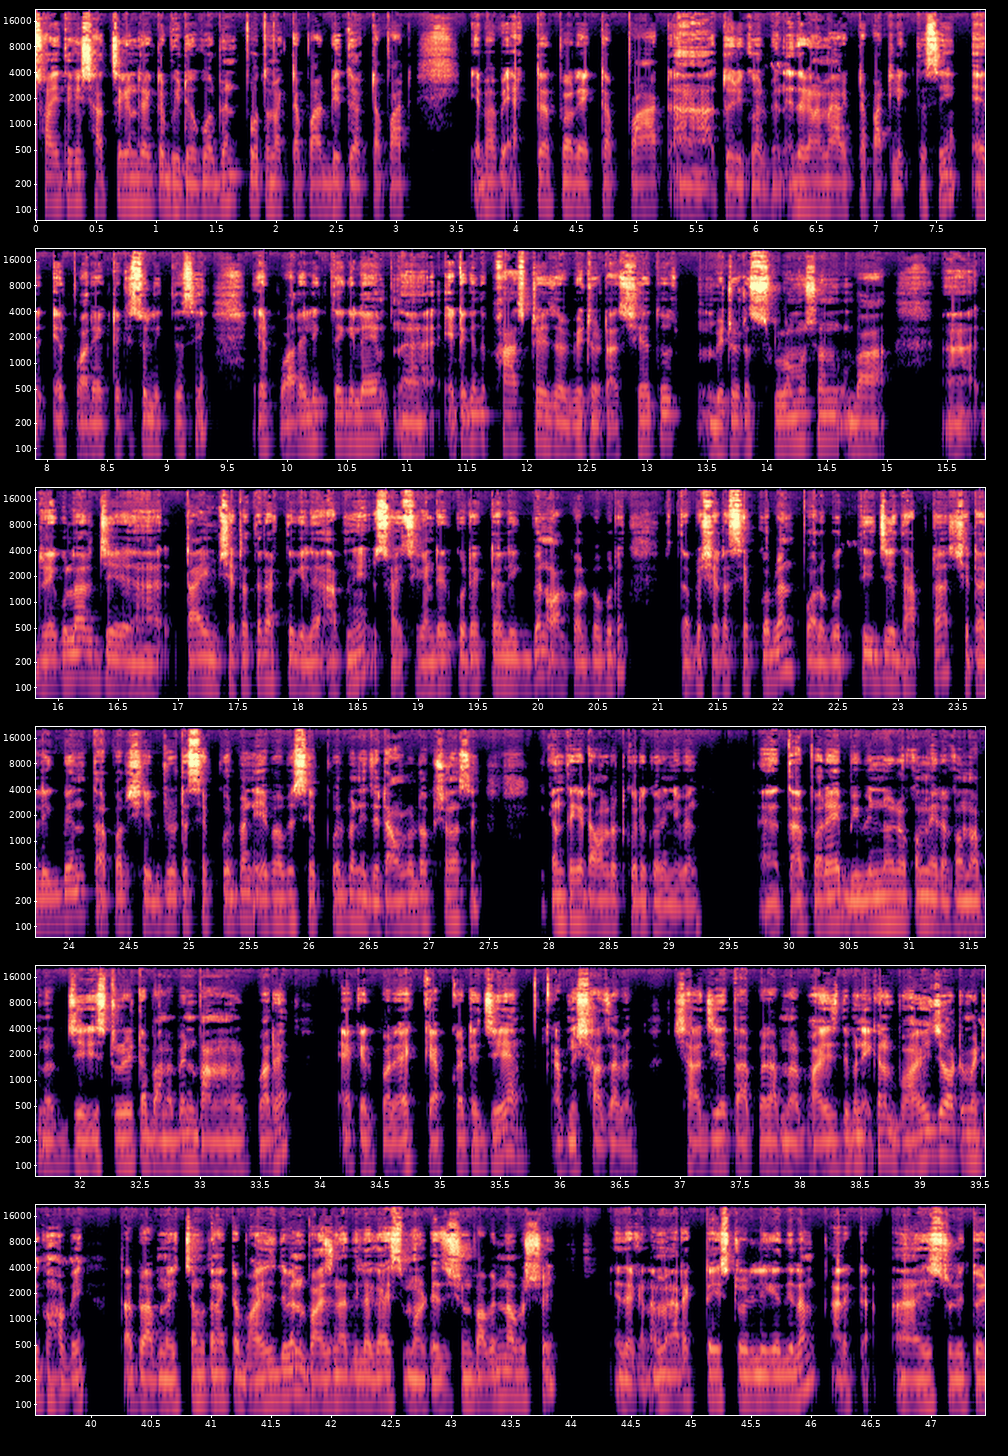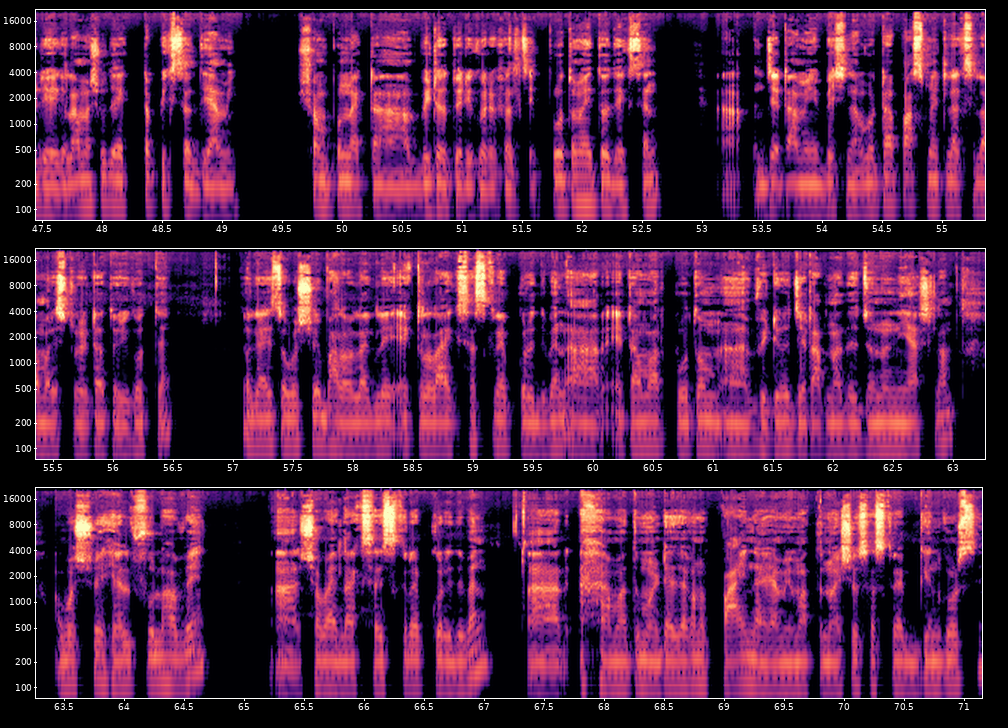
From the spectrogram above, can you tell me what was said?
ছয় থেকে সাত সেকেন্ডের একটা ভিডিও করবেন। প্রথম একটা পার্ট দ্বিতীয় একটা পার্ট এভাবে একটার পরে একটা পার্ট তৈরি করবেন। এ দেখেন আমি আরেকটা পার্ট লিখতেছি। এর এরপরে একটা কিছু লিখতেছি। এরপরে লিখতে গেলে এটা কিন্তু ফাস্ট হয়ে যাবে ভিডিওটা সেহেতু ভিডিওটা স্লো মোশন বা রেগুলার যে টাইম সেটাতে রাখতে গেলে আপনি ছয় সেকেন্ডের করে একটা লিখবেন, অল্প অল্প করে। তারপর সেটা সেভ করবেন। পরবর্তী যে ধাপটা, সেটা লিখবেন। তারপর সেই ভিডিওটা সেভ করবেন। এভাবে সেভ করবেন। এই যে ডাউনলোড অপশন আছে, এখান থেকে ডাউনলোড করে করে নেবেন। তারপরে বিভিন্ন রকম এরকম আপনার যে স্টোরিটা বানাবেন, বানানোর পরে একের পর এক ক্যাপকাটে যেয়ে আপনি সাজাবেন। সাজিয়ে তারপরে আপনার ভয়েস দেবেন। এখানে ভয়েস অটোমেটিক হবে। তারপর আপনার ইচ্ছা মতন একটা ভয়েস দেবেন। ভয়েস না দিলে গাইস মনিটাইজেশন পাবেন না অবশ্যই। এই দেখেন, আমি আরেকটা স্টোরি লিখে দিলাম। আরেকটা স্টোরি তৈরি হয়ে গেল। আমার শুধু একটা পিকচার দিয়ে আমি সম্পূর্ণ একটা ভিডিও তৈরি করে ফেলছি। প্রথমেই তো দেখছেন যেটা আমি বেশি না, ওটা পাঁচ মিনিট লাগছিল আমার স্টোরিটা তৈরি করতে। তো গাইজ অবশ্যই ভালো লাগলে একটা লাইক সাবস্ক্রাইব করে দিবেন। আর এটা আমার প্রথম ভিডিও যেটা আপনাদের জন্য নিয়ে আসলাম। অবশ্যই হেল্পফুল হবে। সবাই লাইক সাবস্ক্রাইব করে দেবেন। আর আমার তো মনিটাইজ এখনও পাই নাই। আমি মাত্র নয়শো সাবস্ক্রাইব গেন করছি।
